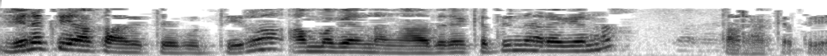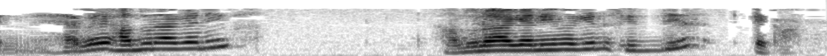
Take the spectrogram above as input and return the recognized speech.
වෙන ක්‍රියාකාරීත්වයකුත් තියෙනවා. අම්මා ගැන නම් ආදරයක් ඇති වෙන්නේ අර ගැන තරහක් ඇති වෙන්නේ. හැබැයි හඳුනා ගැනීම හඳුනා ගැනීම කියන සිද්ධිය එකක්.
